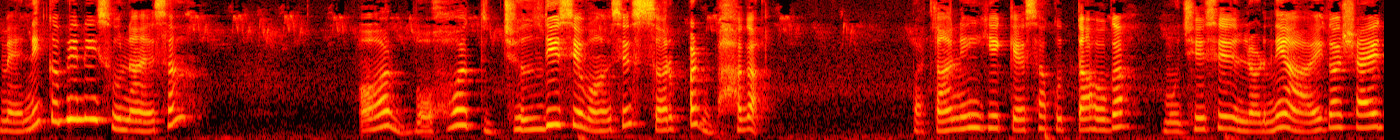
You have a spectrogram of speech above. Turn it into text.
मैंने कभी नहीं सुना ऐसा। और बहुत जल्दी से वहाँ से सरपट भागा। पता नहीं ये कैसा कुत्ता होगा। मुझे से लड़ने आएगा शायद,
